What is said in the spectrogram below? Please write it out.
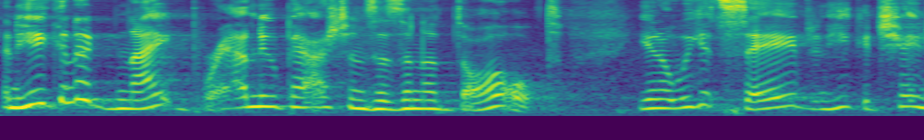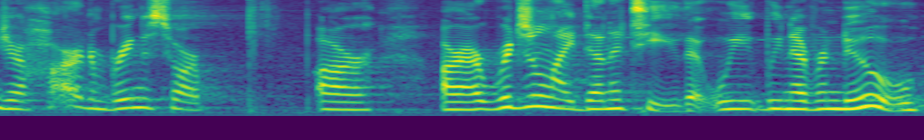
and He can ignite brand new passions as an adult. You know, we get saved and He could change our heart and bring us to our our, our original identity that we, we never knew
